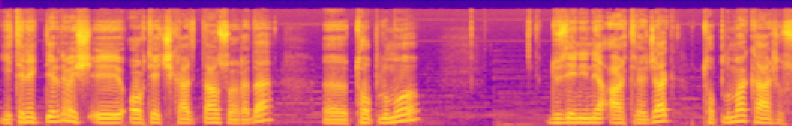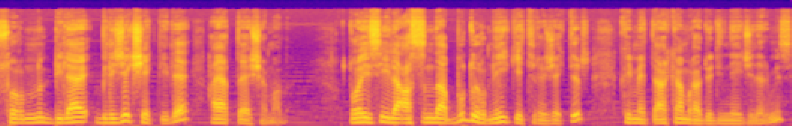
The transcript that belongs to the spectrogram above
yeteneklerini ve e, ortaya çıkardıktan sonra da e, toplumu düzenini artıracak, topluma karşı sorumluluğunu bile, bilecek şekliyle hayatta yaşamalı. Dolayısıyla aslında bu durum neyi getirecektir? Kıymetli Erkam Radyo dinleyicilerimiz.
